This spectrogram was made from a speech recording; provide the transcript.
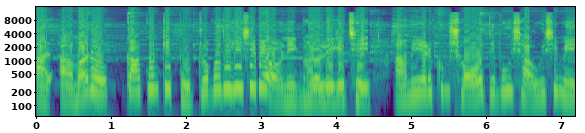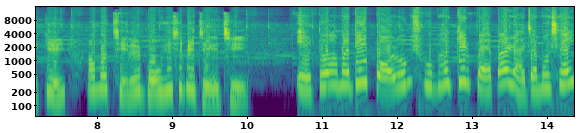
আর আমারও কাকুনকে পুত্রবধূ হিসেবে অনেক ভালো লেগেছে। আমি এরকম সৎ এবং সাহসী মেয়েকেই আমার ছেলের বউ হিসেবে চেয়েছি। এ তো আমাদের পরম সৌভাগ্যের ব্যাপার, রাজামশাই।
